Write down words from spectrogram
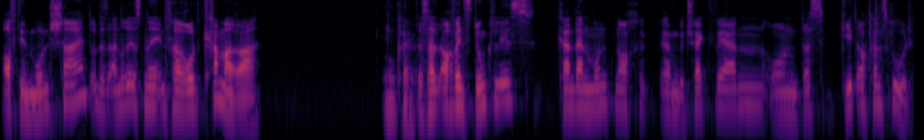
auf den Mund scheint, und das andere ist eine Infrarotkamera. okay. Das heißt, auch wenn es dunkel ist, kann dein Mund noch ähm, getrackt werden und das geht auch ganz gut.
